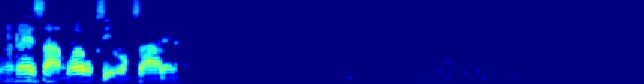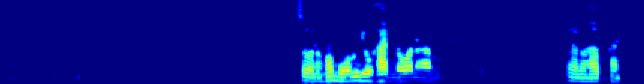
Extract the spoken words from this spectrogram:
จอดได้สามร้อยหกสิบองศาเลยนะ ส่วนของผมอยู่คันโน้นครับนั่นนะครับคัน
